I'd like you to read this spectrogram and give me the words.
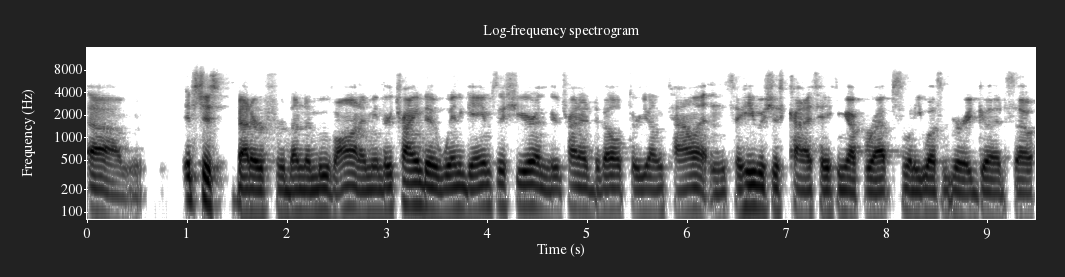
um, it's just better for them to move on. I mean, they're trying to win games this year and they're trying to develop their young talent. And so he was just kind of taking up reps when he wasn't very good. So,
